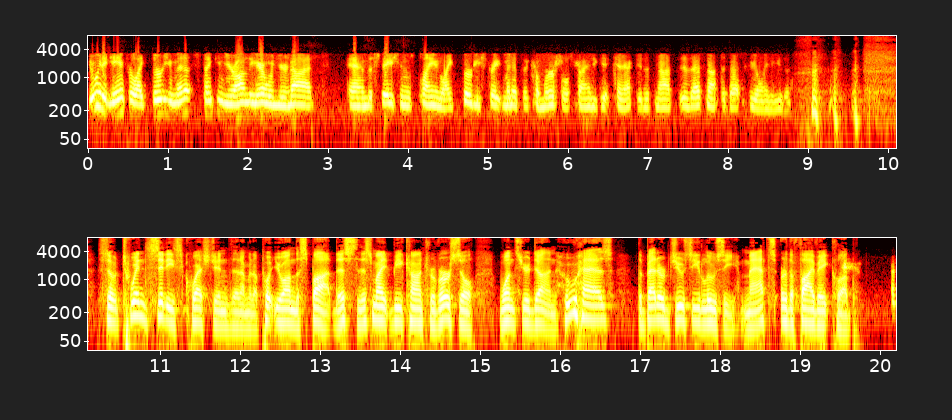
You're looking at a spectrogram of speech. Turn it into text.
doing a game for like 30 minutes, thinking you're on the air when you're not, and the station was playing like 30 straight minutes of commercials trying to get connected. It's not that's not the best feeling either. so Twin Cities question that I'm going to put you on the spot. This this might be controversial once you're done. Who has the better Juicy Lucy, Matt's or the Five Eight Club?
